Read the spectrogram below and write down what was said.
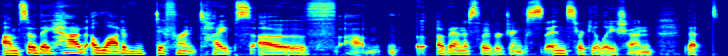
Um, so they had a lot of different types of um, of anise flavored drinks in circulation that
